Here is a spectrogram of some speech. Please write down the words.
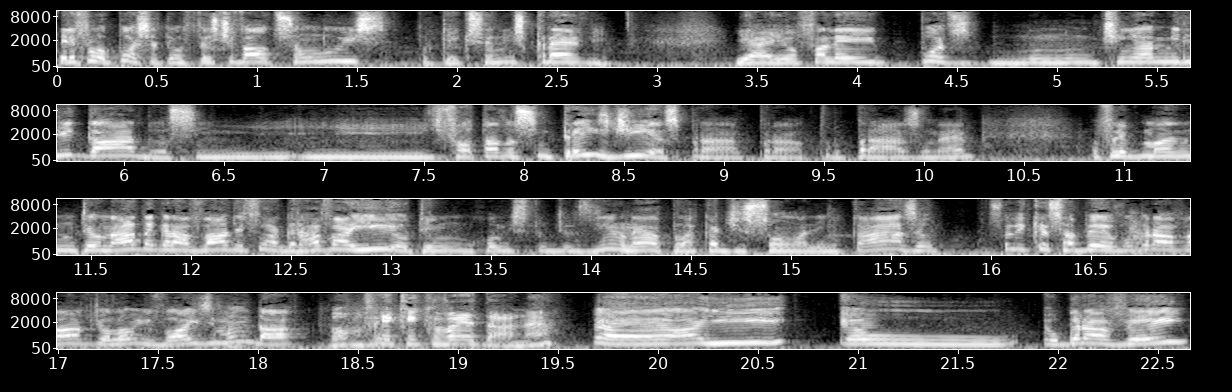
Ele falou, poxa, tem um festival de São Luís, por que, que você não escreve? E aí eu falei, pô, não, não tinha me ligado, assim, e, e faltava, assim, três dias para pra, pro prazo, né? Eu falei, mas não tenho nada gravado. Ele falou, ah, grava aí, eu tenho um home studiozinho, né? A placa de som ali em casa. Eu falei, quer saber? Eu vou gravar violão e voz e mandar. Vamos ver o que, que vai dar, né? É, aí eu, eu gravei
